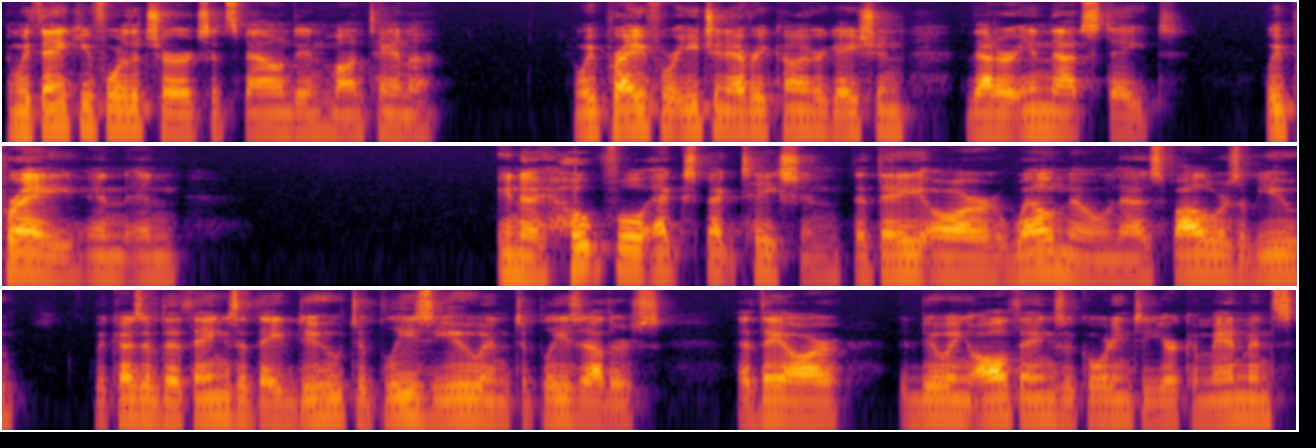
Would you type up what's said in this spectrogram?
And we thank you for the church that's found in Montana. And we pray for each and every congregation that are in that state. We pray and, and in a hopeful expectation that they are well known as followers of you because of the things that they do to please you and to please others, that they are doing all things according to your commandments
